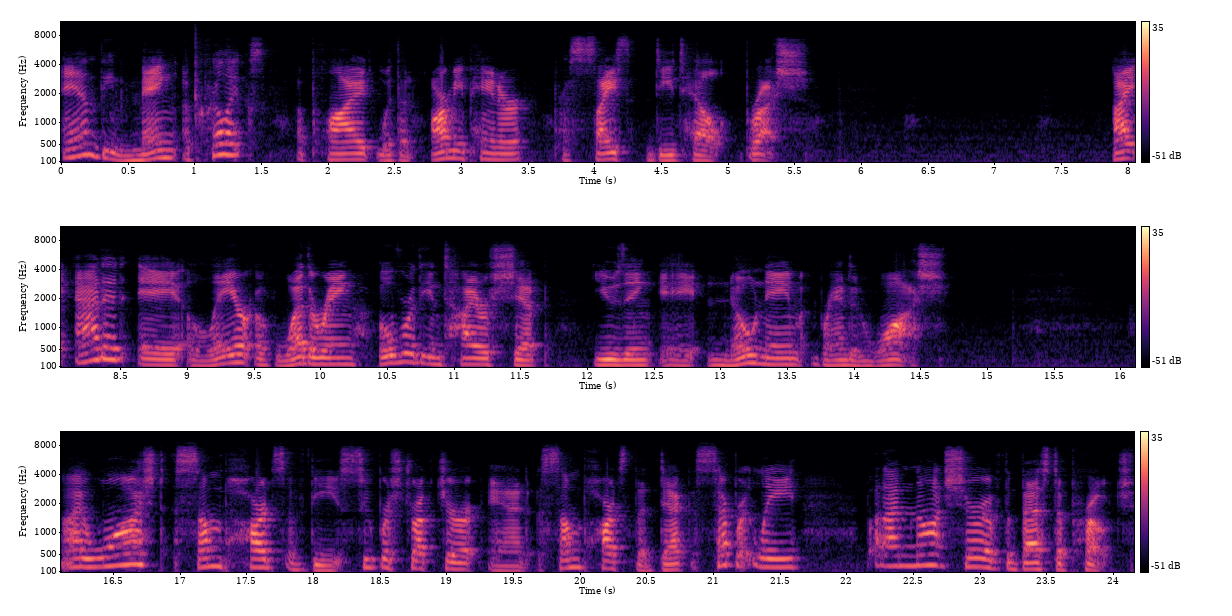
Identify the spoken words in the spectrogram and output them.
and the Meng acrylics applied with an Army Painter Precise Detail brush. I added a layer of weathering over the entire ship using a no-name branded wash. I washed some parts of the superstructure and some parts of the deck separately, but I'm not sure of the best approach.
